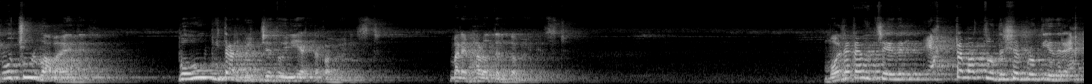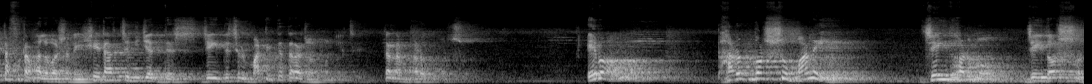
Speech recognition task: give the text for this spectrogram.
প্রচুর বাবা এদের। বহু পিতার বীর্যে তৈরি একটা কমিউনিস্ট মানে ভারতের কমিউনিস্ট। মজাটা হচ্ছে এদের একটা মাত্র দেশের প্রতি এদের একটা ফোঁটা ভালোবাসা নেই, সেটা হচ্ছে নিজের দেশ, যেই দেশের মাটিতে তারা জন্ম নিয়েছে। তার নাম ভারতবর্ষ। এবং ভারতবর্ষ মানে যেই ধর্ম, যেই দর্শন,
